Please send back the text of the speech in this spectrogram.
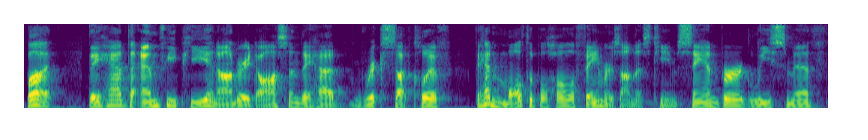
but they had the MVP and Andre Dawson. They had Rick Sutcliffe. They had multiple Hall of Famers on this team Sandberg, Lee Smith.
